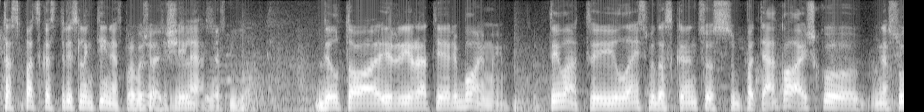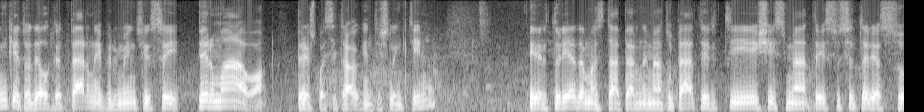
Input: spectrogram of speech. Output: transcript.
tas pats, kas 3 lenktynės pravažiuoti iš eilės. Mhm. Dėl to ir yra tie ribojimai. Tai va, tai Laisvidas Kancius pateko, aišku, nesunkiai, todėl kad pernai, priminsiu, jisai pirmavo prieš pasitraukiant iš lenktynių. Ir turėdamas tą pernai metų patirtį, šiais metais susitarė su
